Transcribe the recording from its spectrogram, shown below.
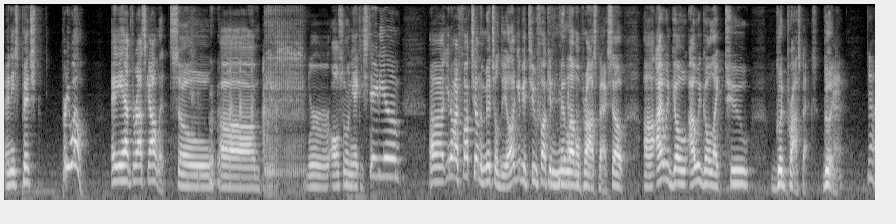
and he's pitched pretty well, and he had thoracic outlet. So um, we're also in Yankee Stadium. Uh, you know, I fucked you on the Mitchell deal. I'll give you two fucking mid-level prospects. So uh, I would go. I would go like two good prospects. Good. Okay. Yeah,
